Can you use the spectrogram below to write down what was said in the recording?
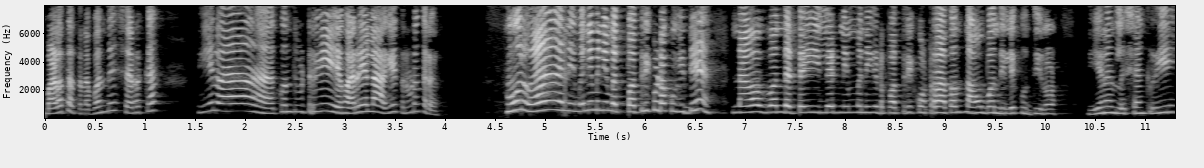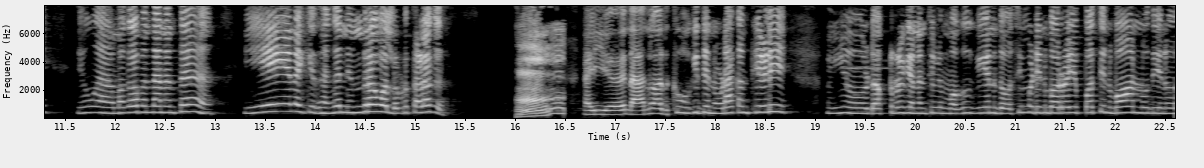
ಬಾಳ ತತನ ಬಂದೆ ಶರಕ ಏನ ಕುಂತ್ ಬಿಟ್ರಿ? ಹೊರೆ ಎಲ್ಲ ಆಗೈತೆ ನೋಡಂದ್ರ ಹ್ಞೂ ನಿಮ್ಮ ಮನೆ ಮನೆ ಮತ್ತೆ ಪತ್ರಿ ಕೊಡಕ್ ಹೋಗಿದ್ದೆ ನಾವು ಬಂದಟ್ಟೆ ಇಲ್ಲೇ ನಿಮ್ಮ ಮನೆಗೆ ಪತ್ರಿ ಕೊಟ್ರಾತಂತ ನಾವು ಬಂದು ಇಲ್ಲೇ ಕುಂತೀವಿ ನೋಡಿ. ಏನನ್ಲ ಶಂಕ್ರಿ? ಇವ ಮಗ ಬಂದಾನಂತ? ಏನಕ್ಕಿದ ಹಂಗ ನಿಂದ್ರವಲ್ಲ ಬಿಡು ಅಯ್ಯ, ನಾನು ಅದಕ್ಕೆ ಹೋಗಿದ್ದೆ ನೋಡಾಕಂತ ಹೇಳಿ ಅಯ್ಯೋ ಡಾಕ್ಟರ್ಗೆ ಏನಂತೇಳಿ, ಮಗುಗೆ ಏನು ದೋಸೆ ಮಾಡಿನ ಬರೋ ಇಪ್ಪತ್ತಿನ ಬಾ ಅನ್ನೋದೇನು?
